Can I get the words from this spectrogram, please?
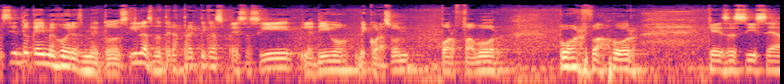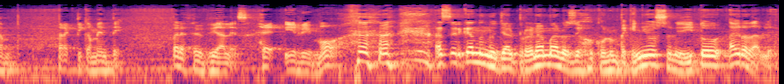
siento que hay mejores métodos y las materias prácticas, es así, le digo de corazón, por favor, por favor, que esas sí sean prácticamente presenciales. y ritmo. Acercándonos ya al programa, los dejo con un pequeño sonidito agradable.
